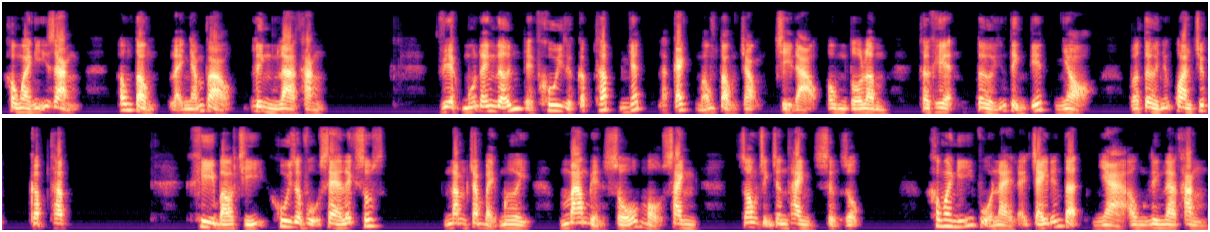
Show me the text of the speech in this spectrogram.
không ai nghĩ rằng ông Tổng lại nhắm vào Đinh La Thăng. Việc muốn đánh lớn để khui được cấp thấp nhất là cách mà ông Tổng Trọng chỉ đạo ông Tô Lâm thực hiện từ những tình tiết nhỏ và từ những quan chức cấp thấp. Khi báo chí khui ra vụ xe Lexus 570 mang biển số màu xanh do ông Trịnh Xuân Thanh sử dụng, không ai nghĩ vụ này lại cháy đến tận nhà ông Đinh La Thăng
